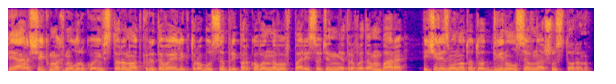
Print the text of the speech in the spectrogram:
Пиарщик махнул рукой в сторону открытого электробуса, припаркованного в паре сотен метров от амбара, и через минуту тот двинулся в нашу сторону.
